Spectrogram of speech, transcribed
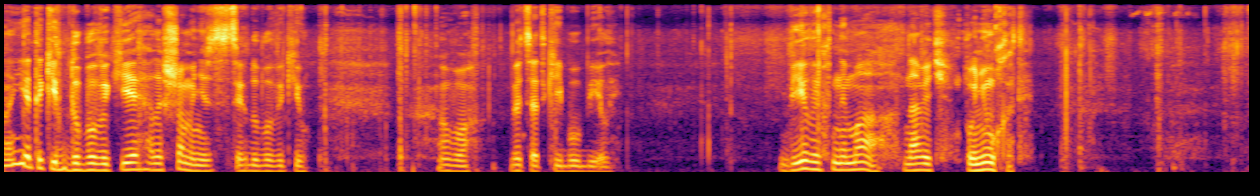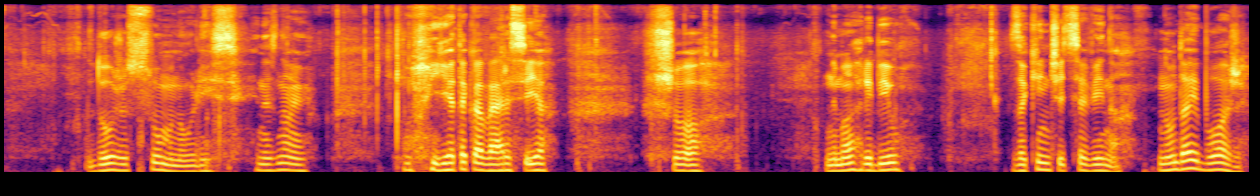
Ну, є такі дубовики, але що мені з цих дубовиків? Ого, би це такий був білий. Білих нема, навіть понюхати. Дуже сумно в лісі. Не знаю. Ну, є така версія, що нема грибів, закінчиться війна. Ну дай Боже.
